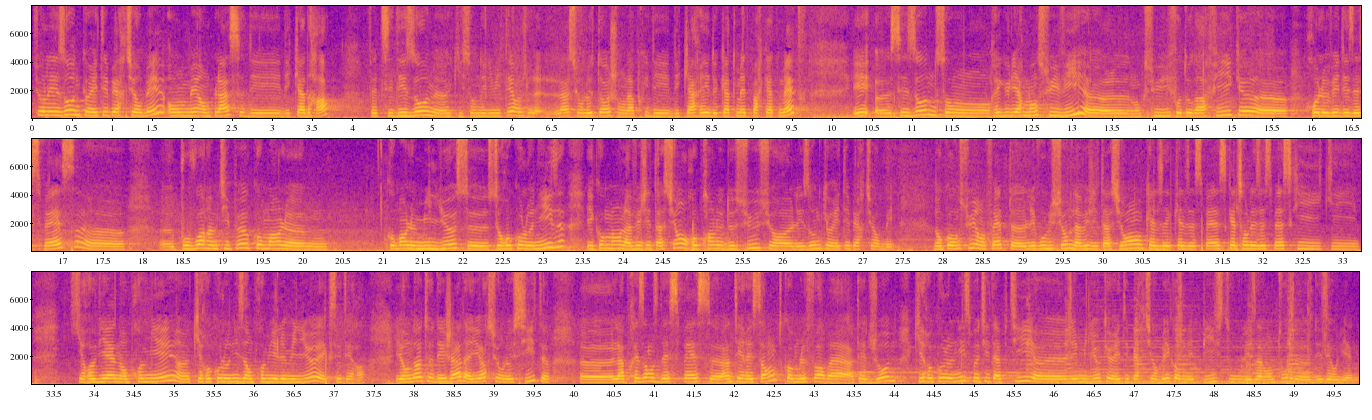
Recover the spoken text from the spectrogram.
Sur les zones qui ont été perturbées, on met en place des, des cadras. En fait, c'est des zones qui sont délimitées. Là, sur le Toche, on a pris des, des carrés de 4 mètres par 4 mètres. Et euh, ces zones sont régulièrement suivies, euh, donc suivi photographique, euh, relevé des espèces, pour voir un petit peu comment le, comment le milieu se, se, recolonise et comment la végétation reprend le dessus sur les zones qui ont été perturbées. Donc on suit en fait l'évolution de la végétation, quelles, espèces, quelles sont les espèces qui, qui reviennent en premier, euh, qui recolonisent en premier le milieu, etc. Et on note déjà d'ailleurs sur le site euh, la présence d'espèces intéressantes comme le forbe à tête jaune qui recolonisent petit à petit euh, les milieux qui ont été perturbés comme les pistes ou les alentours des éoliennes.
